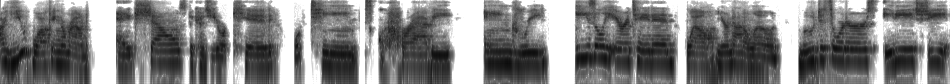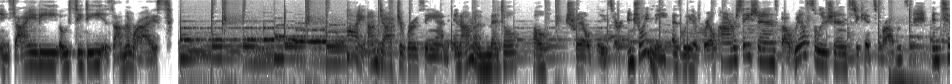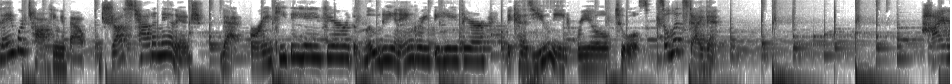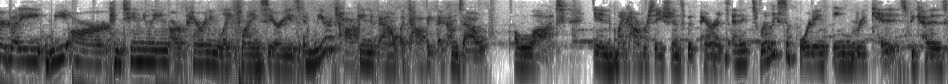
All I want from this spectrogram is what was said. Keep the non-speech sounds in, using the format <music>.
Are you walking around eggshells because your kid or teen is crabby, angry, easily irritated? Well, you're not alone. Mood disorders, ADHD, anxiety, OCD is on the rise. Hi, I'm Dr. Roseann, and I'm a mental health trailblazer. And join me as we have real conversations about real solutions to kids' problems. And today we're talking about just how to manage that cranky behavior, the moody and angry behavior, because you need real tools. So let's dive in. Hi, everybody. We are continuing our Parenting Lifeline series, and we are talking about a topic that comes out a lot in my conversations with parents, and it's really supporting angry kids because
